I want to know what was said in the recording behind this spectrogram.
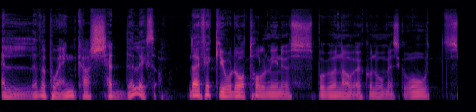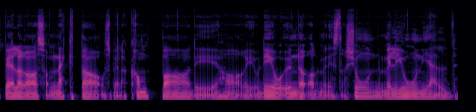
elleve poeng. Hva skjedde, liksom? De fikk jo da tolv minus pga. økonomisk rot. Spillere som nekta å spille kamper. De, har jo, de er jo under administrasjon. Milliongjeld.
